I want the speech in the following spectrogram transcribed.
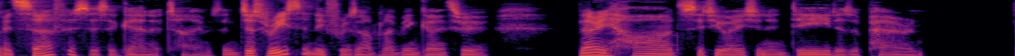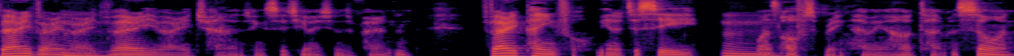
it surfaces again at times. And just recently, for example, I've been going through very hard situation indeed as a parent very, very, very, mm. very, very challenging situations, apparently. And very painful, you know, to see mm. one's offspring having a hard time and so on.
